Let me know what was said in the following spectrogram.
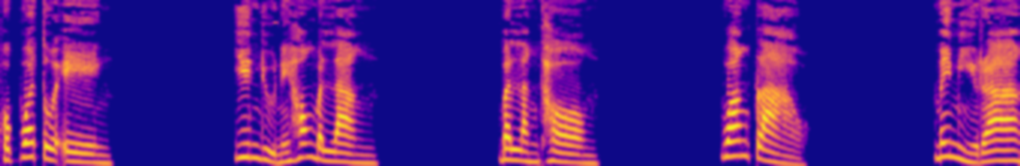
พบว่าตัวเอง ยืนอยู่ในห้องบัลลัง บัลลังทอง ว่างเปล่า ไม่มีร่าง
